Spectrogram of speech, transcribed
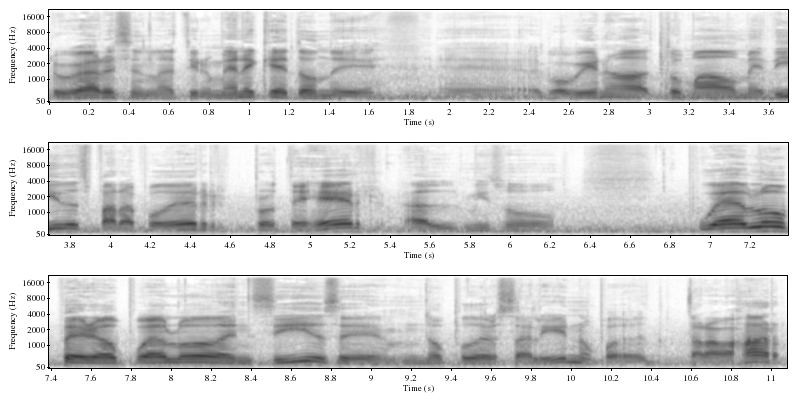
lugares en Latinoamérica donde eh, el gobierno ha tomado medidas para poder proteger al mismo pueblo, pero el pueblo en sí es no poder salir, no poder trabajar.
